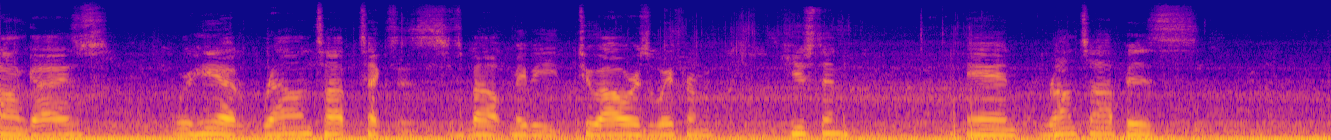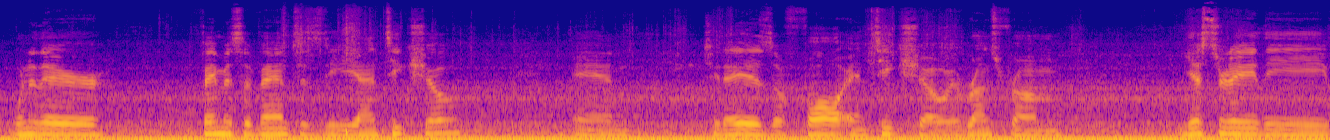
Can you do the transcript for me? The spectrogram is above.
on guys? We're here at Round Top, Texas. It's about maybe two hours away from Houston. And Round Top is one of their famous events is the antique show. And today is a fall antique show. It runs from yesterday the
